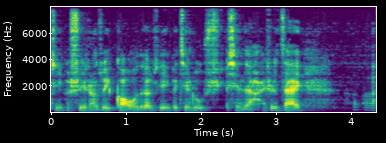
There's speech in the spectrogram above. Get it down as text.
这个世界上最高的这个建筑，现在还是在呃。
